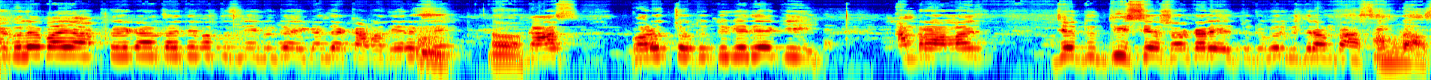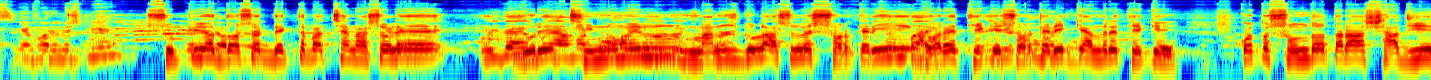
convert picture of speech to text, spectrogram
এগুলো ভাই আপনার কাছে যাইতে পারতেছি এগুলো এখান থেকে কাটা দিয়ে রাখছি। গাছ ঘরের চতুর্দিকে দিয়ে কি আমরা আল্লাহ যে দুধ দিচ্ছে সরকারে এতটুকুর ভিতরে আমরা আছি এই পরিবেশ নিয়ে। সুপ্রিয় দর্শক দেখতে পাচ্ছেন আসলে গরিব ছিন্নমিল। মানুষগুলো আসলে সরকারি ঘরে থেকে সরকারি কেন্দ্রে থেকে কত সুন্দর তারা সাজিয়ে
